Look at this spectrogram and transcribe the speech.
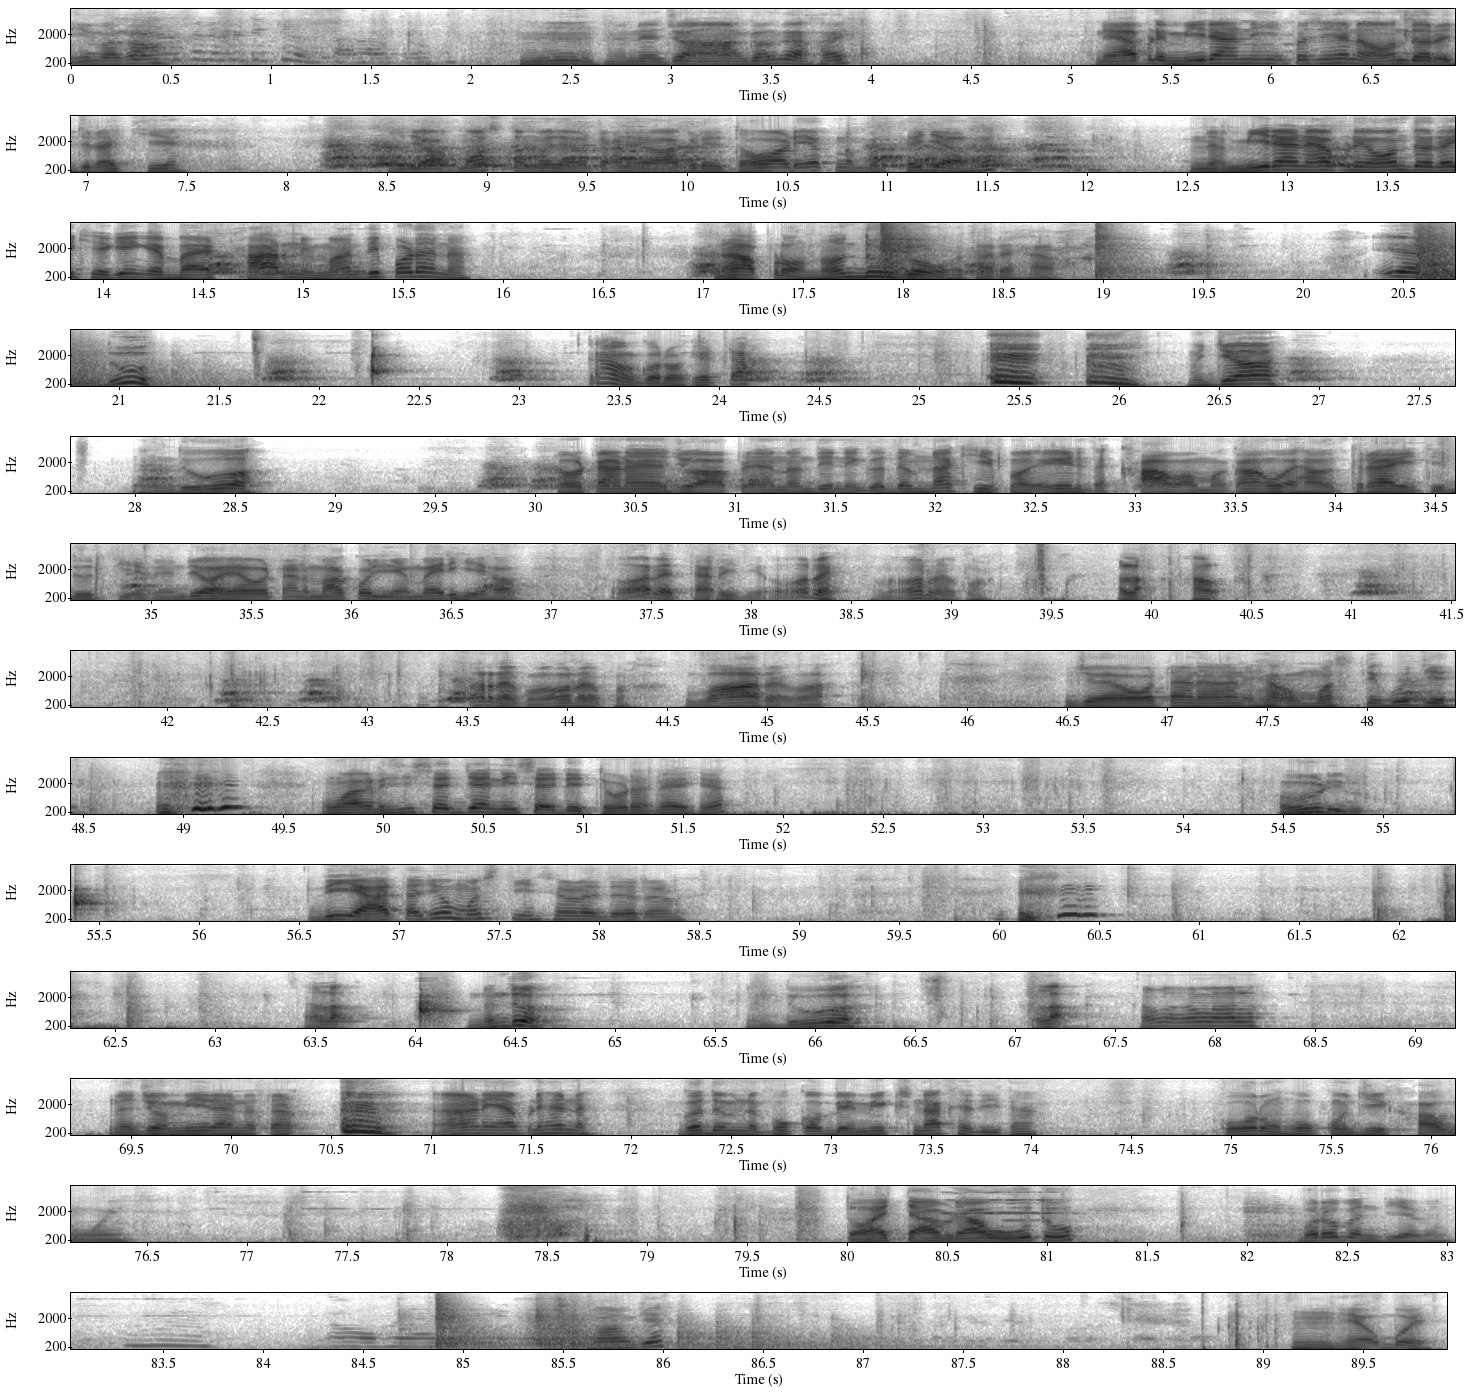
એમાં કામ? હમ, અને જો આ ગંગા ખાય. ને આપણે મીરાની પછી છે ને અંદર જ રાખીએ. જો મસ્ત મજા અટાણે આગળ ધવાડ એક નંબર થઈ ગયા હે. ને મીરાને આપણે અંદર રાખીએ કેમ કે બાય ઠારની માંદી પડે ને. ને આપણો નંદુ જોવો તારે હા. એ નંદુ. કામ કરો ઘેટા. મજા. નંદુ ટોટાણે જો આપણે નંદીની ગદમ નાખી, પણ એને તો ખાવામાં કાં હોય, હાવ ધરાય હતી દૂધ પીએ જો હે ઓટાણે માકોલિયા મારી હાવ. ઓરે તારી દે ઓરે ઓરે પણ. હલો, હાલો. અરે પણ, ઓરે પણ. વાહ રે વાહ. જો ઓટાણે આને હાવ મસ્તી ગુજે હું આગળ જી સાઈડ જાય ની સાઈડે ધોળે નહીં, હે. હુડ્યું. દી હતા જો મસ્તી સળે દરણ હલા નંદુ નંદુ હલા હલો હલો હલો ને જો મીરાને ત્રણ આણે આપણે હે ને ગદમને ભૂકો બે મિક્સ નાખી દીધા. કોરું હુકું જી ખાવું હોય. તો આજે આપણે આવું હતું. બરોબર ને દિયા બેન કામ કે? હમ હે બોય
